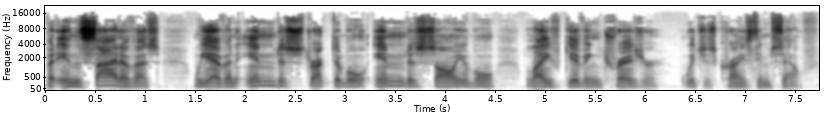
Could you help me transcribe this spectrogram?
but inside of us, we have an indestructible, indissoluble, life giving treasure, which is Christ Himself.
